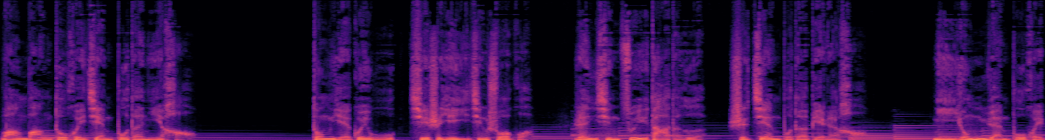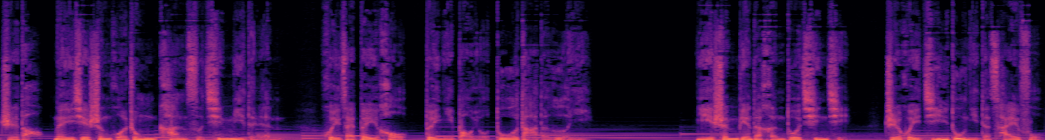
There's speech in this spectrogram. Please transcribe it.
往往都会见不得你好。”东野圭吾其实也已经说过：“人性最大的恶是见不得别人好。”你永远不会知道，那些生活中看似亲密的人，会在背后对你抱有多大的恶意。你身边的很多亲戚，只会嫉妒你的财富，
